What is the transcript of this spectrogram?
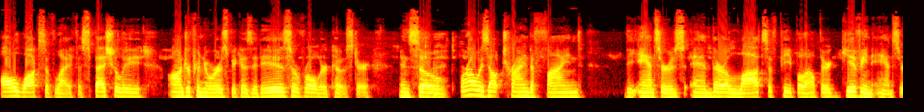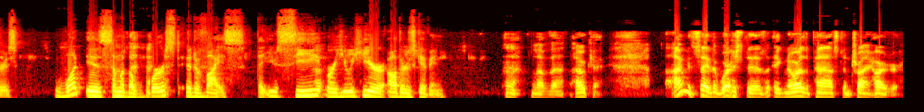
all walks of life, especially entrepreneurs, because it is a roller coaster. And so right. we're always out trying to find the answers, and there are lots of people out there giving answers. What is some of the worst advice that you see or you hear others giving? Uh, love that. Okay. I would say the worst is ignore the past and try harder.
